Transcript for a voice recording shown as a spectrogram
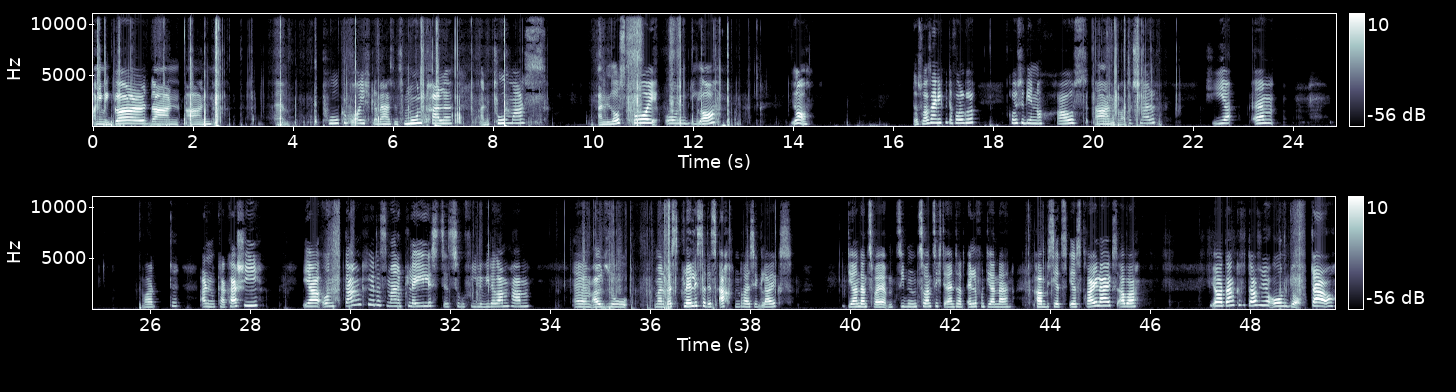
Anime Girl, dann an ähm, Pokeboy, ich glaube er heißt jetzt Mondkralle, an Thomas, an Lost Boy und ja, ja, das war's eigentlich mit der Folge. Grüße gehen noch raus an, warte schnell, hier, ähm, warte, an Kakashi. Ja, und danke, dass meine Playlist jetzt so viele Wiedergaben haben. Ähm, also, meine beste Playlist hat jetzt 38 Likes. Die anderen zwei haben 27, der eine hat 11 und die anderen haben bis jetzt erst 3 Likes, aber ja, danke dafür und ja, ciao.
